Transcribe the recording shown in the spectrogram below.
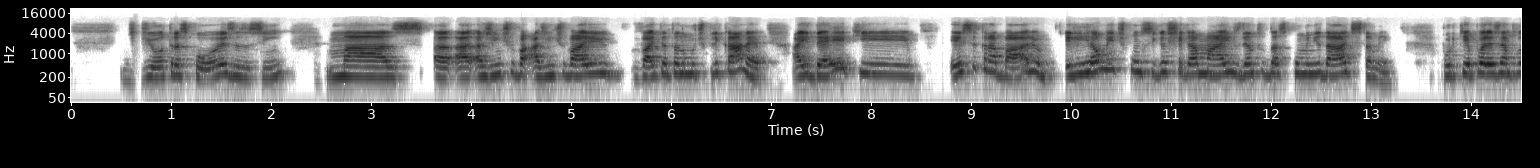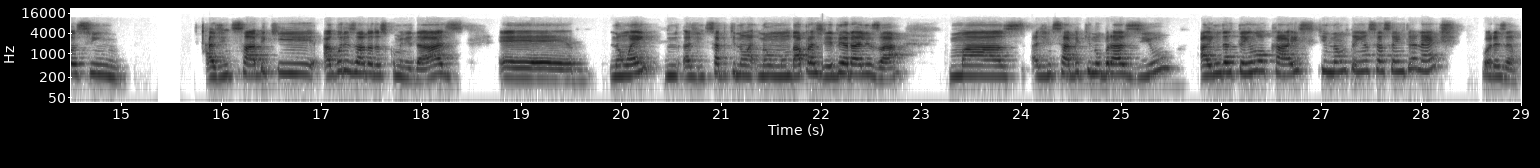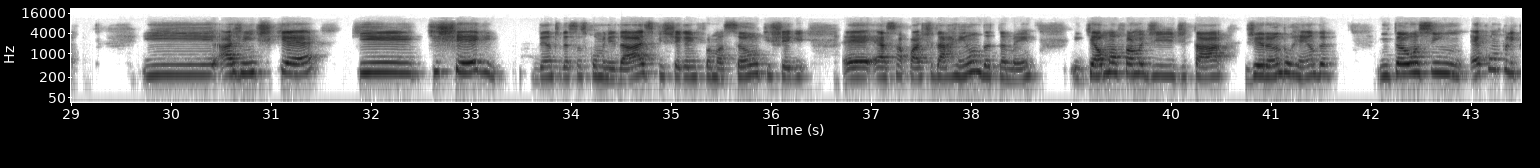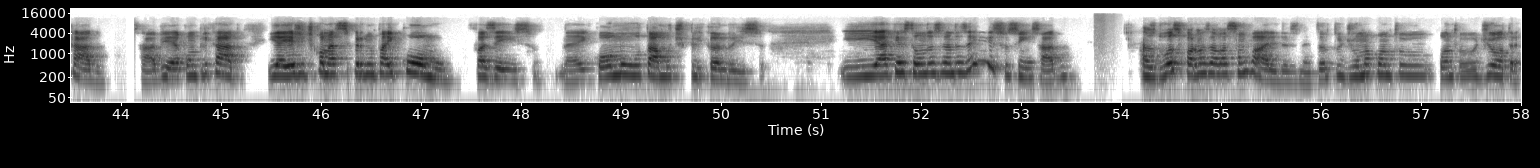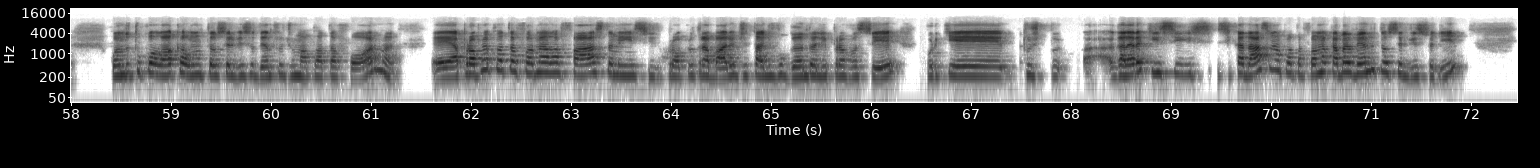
de outras coisas, assim, mas a, a, a, gente, a gente vai, vai tentando multiplicar, né? A ideia é que esse trabalho, ele realmente consiga chegar mais dentro das comunidades também. Porque, por exemplo, assim, a gente sabe que a gurizada das comunidades é, não é, a gente sabe que não, é, não, não dá para generalizar, mas a gente sabe que no Brasil ainda tem locais que não têm acesso à internet, por exemplo. E a gente quer que, que chegue dentro dessas comunidades, que chegue a informação, que chegue é, essa parte da renda também, e que é uma forma de estar tá gerando renda. Então, assim, é complicado, sabe? É complicado. E aí a gente começa a se perguntar e como fazer isso, né? E como está multiplicando isso. E a questão das vendas é isso, sim, sabe? As duas formas elas são válidas, né? Tanto de uma quanto quanto de outra. Quando tu coloca um teu serviço dentro de uma plataforma, é, a própria plataforma ela faz também esse próprio trabalho de estar tá divulgando ali para você, porque tu, tu, a galera que se, se cadastra na plataforma acaba vendo teu serviço ali,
